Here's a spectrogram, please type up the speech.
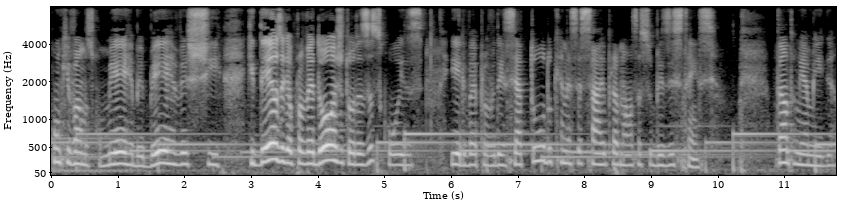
com o que vamos comer, beber, vestir. Que Deus ele é o provedor de todas as coisas e Ele vai providenciar tudo o que é necessário para a nossa subsistência. Tanto, minha amiga,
